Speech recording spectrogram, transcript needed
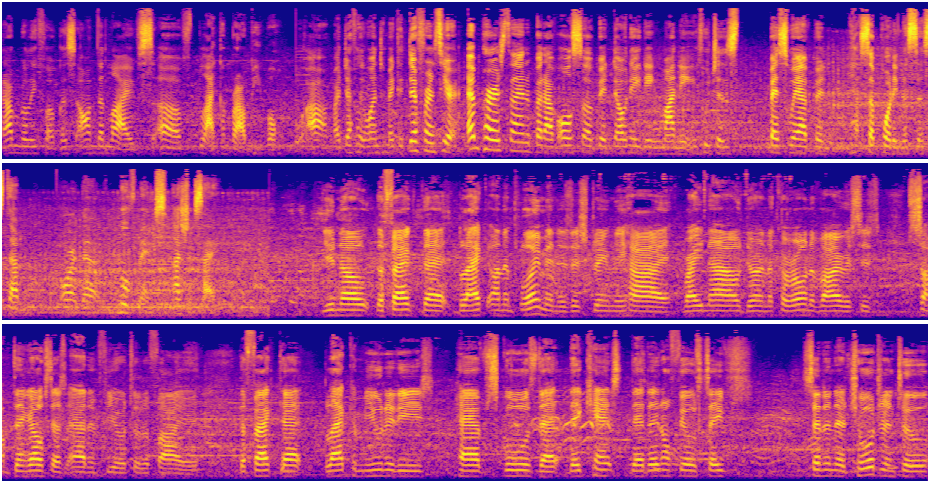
I'm really focused on the lives of black and brown people. Um, I definitely want to make a difference here in person, but I've also been donating money, which is the best way I've been supporting the system or the movement, I should say. You know, the fact that black unemployment is extremely high right now during the coronavirus is something else that's adding fuel to the fire. The fact that black communities have schools that they can't, that they don't feel safe sending their children to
